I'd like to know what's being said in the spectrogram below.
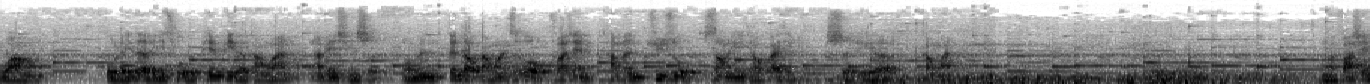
往。古雷的一处偏僻的港湾那边行驶，我们跟到港湾之后，发现他们迅速上了一条快艇，驶离了港湾。我们发现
